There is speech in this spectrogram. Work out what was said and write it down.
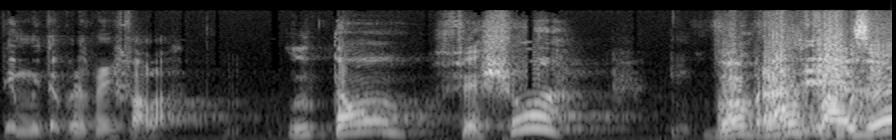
tem muita coisa para gente falar. Então, fechou? Vamos, vamos fazer?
